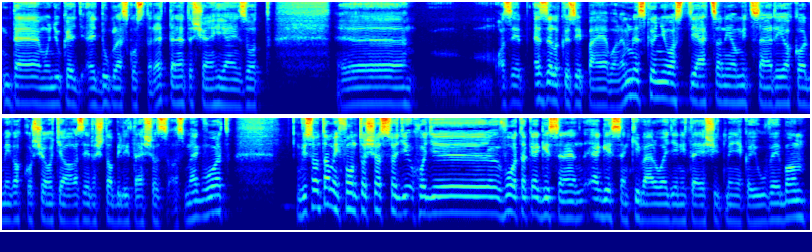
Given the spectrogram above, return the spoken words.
de mondjuk egy, egy Douglas Costa rettenetesen hiányzott. azért ezzel a középpályával nem lesz könnyű azt játszani, amit Szári akar, még akkor se, hogyha azért a stabilitás az, az megvolt. Viszont ami fontos az, hogy, hogy voltak egészen, egészen kiváló egyéni teljesítmények a Juve-ban.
